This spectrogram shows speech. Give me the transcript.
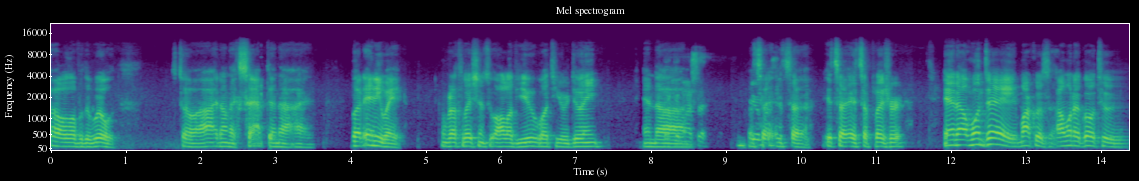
all over the world. So I don't accept, and I. But anyway, congratulations to all of you what you're doing, and uh, you, it's, a, it's a it's a it's a pleasure. And uh, one day, Marcos, I want to go to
